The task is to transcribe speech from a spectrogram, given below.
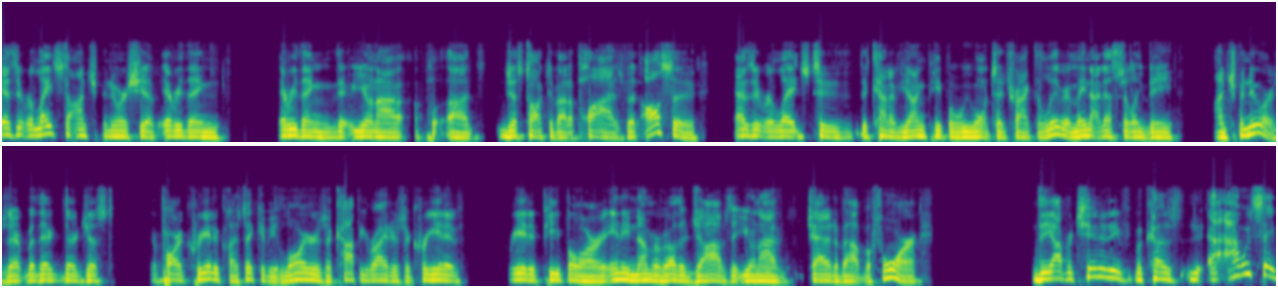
as it relates to entrepreneurship, everything everything that you and I uh, just talked about applies, but also as it relates to the kind of young people we want to attract to live it may not necessarily be entrepreneurs, they're, but they're they're just they're part of creative class. They could be lawyers or copywriters or creative creative people or any number of other jobs that you and I have chatted about before. The opportunity, because I would say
